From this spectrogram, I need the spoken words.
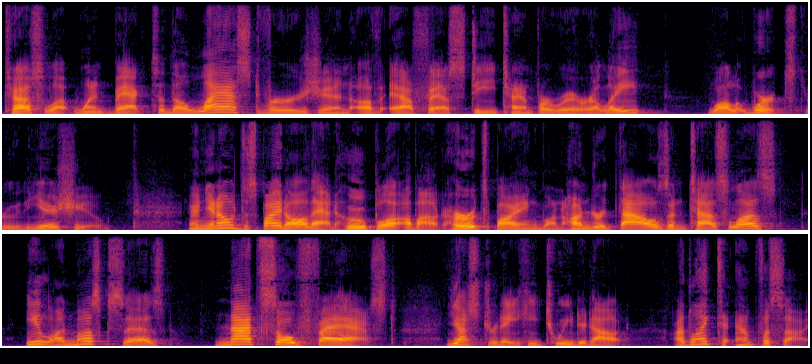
Tesla went back to the last version of FSD temporarily while it works through the issue. And you know, despite all that hoopla about Hertz buying 100,000 Teslas, Elon Musk says, not so fast. Yesterday he tweeted out, I'd like to emphasize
